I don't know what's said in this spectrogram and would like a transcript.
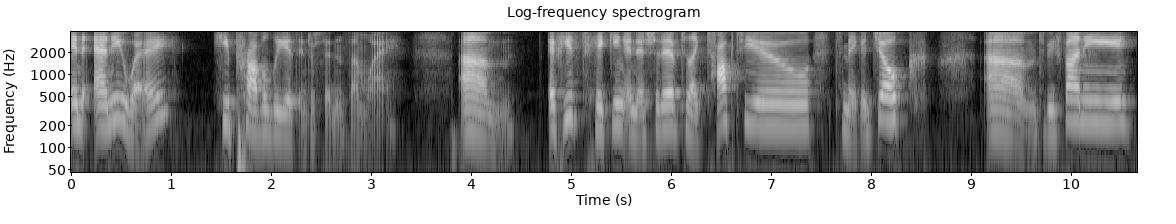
in any way, he probably is interested in some way. Um, if he's taking initiative to like talk to you, to make a joke, um, to be funny,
